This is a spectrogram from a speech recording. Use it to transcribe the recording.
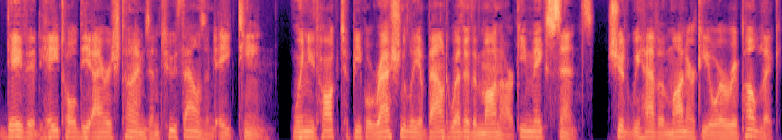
David Hay told the Irish Times in 2018. When you talk to people rationally about whether the monarchy makes sense, should we have a monarchy or a republic,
